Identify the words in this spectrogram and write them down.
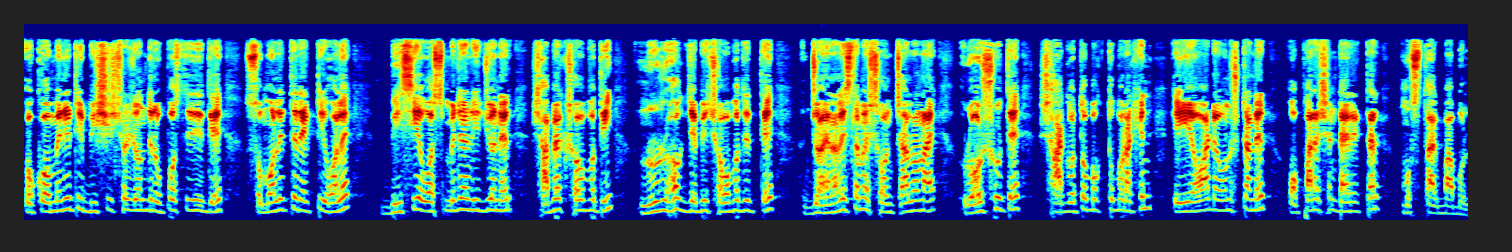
ও কমিউনিটি বিশিষ্টজনদের উপস্থিতিতে সোমালিতের একটি হলে বিসিএ ওয়েস্ট মিডল্যান্ড রিজিয়নের সাবেক সভাপতি নুরুল হক জেবির সভাপতিত্বে জয়নাল ইসলামের সঞ্চালনায় রোড স্বাগত বক্তব্য রাখেন এই অ্যাওয়ার্ড অনুষ্ঠানের অপারেশন ডাইরেক্টর মুস্তাক বাবুল।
